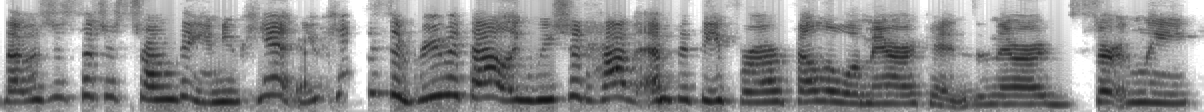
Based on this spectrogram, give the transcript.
that was just such a strong thing. And you can't you can't disagree with that. Like we should have empathy for our fellow americans. And there are certainly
